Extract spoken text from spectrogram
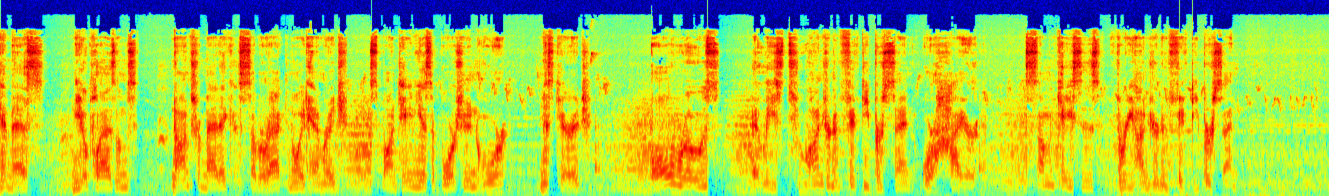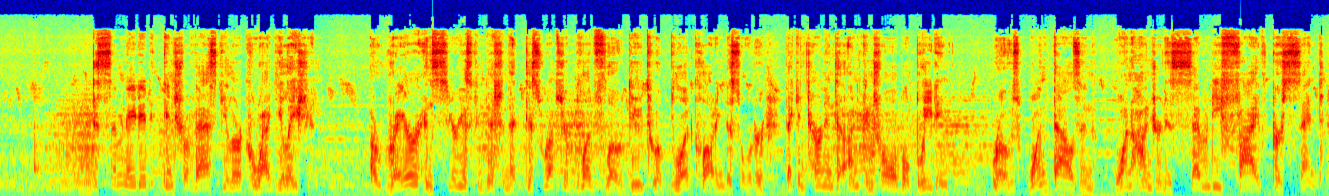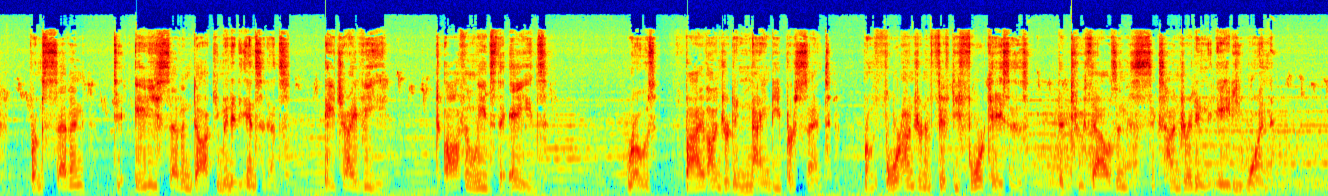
MS, neoplasms, non traumatic subarachnoid hemorrhage, spontaneous abortion or miscarriage, all rose at least 250% or higher, some cases 350%. Disseminated intravascular coagulation a rare and serious condition that disrupts your blood flow due to a blood clotting disorder that can turn into uncontrollable bleeding, rose 1,175% from 7 to 87 documented incidents. HIV, which often leads to AIDS, rose 590% from 454 cases to 2,681.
